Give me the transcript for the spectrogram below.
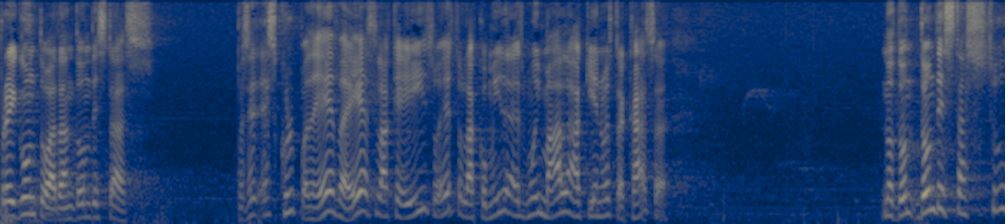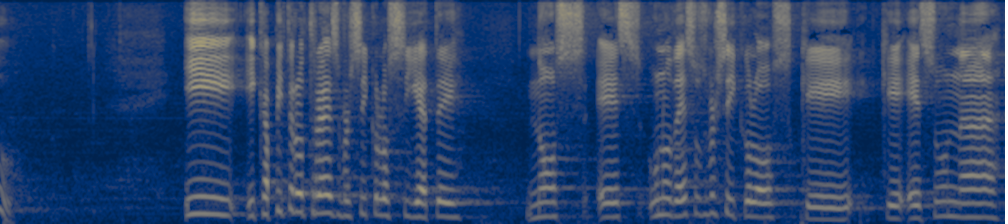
Pregunto, Adán, ¿dónde estás? Pues es, culpa de Eva, ella es la que hizo esto, la comida es muy mala aquí en nuestra casa. No, ¿dó- ¿dónde estás tú? Y, y capítulo 3, versículo 7, nos es uno de esos versículos que, que es, una,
